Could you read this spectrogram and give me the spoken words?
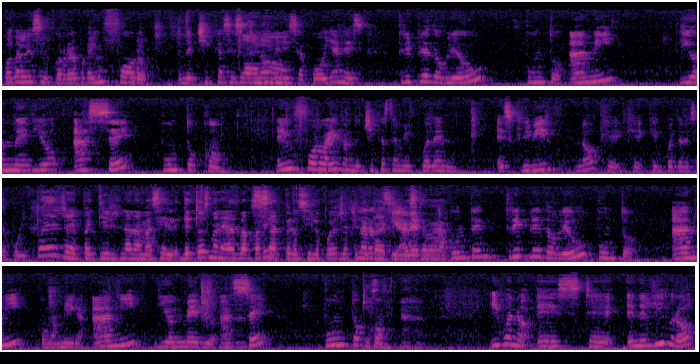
puedo darles el correo, porque hay un foro donde chicas escriben y se apoyan, es www.ami-medioac.com hay un foro ahí donde chicas también pueden escribir, ¿no? Que, que, encuentren ese apoyo. Puedes repetir nada más, el, de todas maneras va a pasar, pero si lo puedes repetir claro para que, sí. A ver, apunten www.ami, como amiga, ami-medio ac.com. Y bueno, este, en el libro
